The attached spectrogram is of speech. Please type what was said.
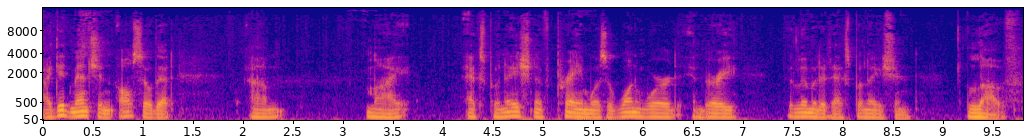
I did mention also that um, my explanation of prem was a one-word and very limited explanation: love.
